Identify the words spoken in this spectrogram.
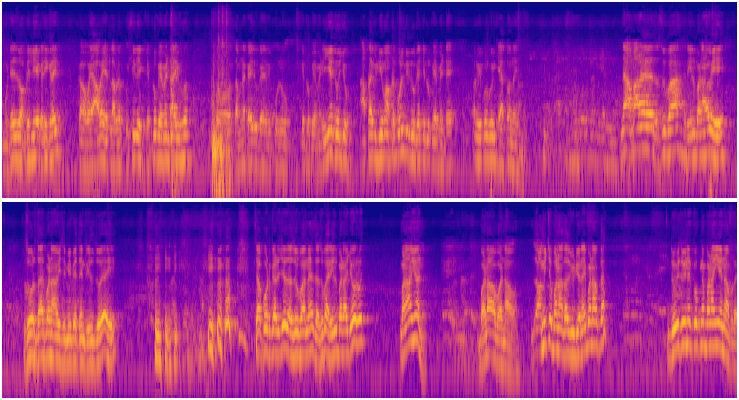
મોઢે જ વાપરી લઈએ ઘડી કે હવે આવે એટલે આપણે પૂછી લઈએ કેટલું પેમેન્ટ આવ્યું હોય. તો તમને કહી દઉં કે વિપુલનું કેટલું પેમેન્ટ એ જોજો. આપણા વિડીયોમાં આપણે બોલી દીધું કે કેટલું પેમેન્ટ છે. પણ વિપુલ કોઈ કહેતો નહીં. ના, અમારે જસુભા રીલ બનાવી જોરદાર બનાવી છે. મેં બે ત્રણ રીલ જોયા સપોર્ટ કરજો જસુભાને. જસુભા, રીલ બનાવજો રોજ. બનાવજો ને? બનાવો બનાવો. અમે ચો બનાવતા વીડિયો નહીં બનાવતા? જોઈ, જોઈને કોકને બનાવીએ ને આપણે.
